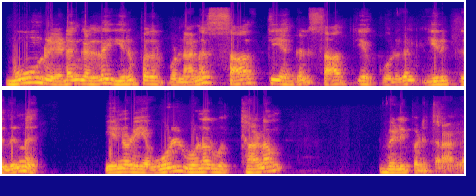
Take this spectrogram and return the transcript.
மூன்று இடங்கள்ல இருப்பதற்குண்டான சாத்தியங்கள் சாத்தியக்கூறுகள் இருக்குதுன்னு என்னுடைய உள் உணர்வு தளம் வெளிப்படுத்துறாங்க.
